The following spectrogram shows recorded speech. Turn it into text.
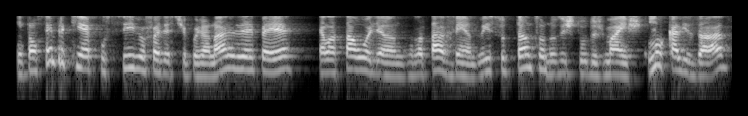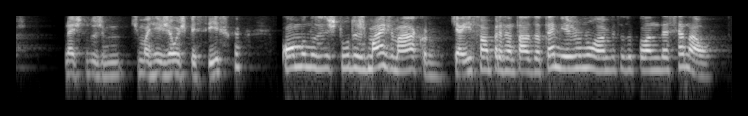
Então, sempre que é possível fazer esse tipo de análise, a EPE ela está olhando, ela está vendo isso tanto nos estudos mais localizados, né, estudos de uma região específica, como nos estudos mais macro, que aí são apresentados até mesmo no âmbito do plano decenal.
